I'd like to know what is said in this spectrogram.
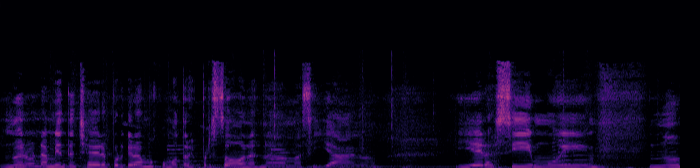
no era un ambiente chévere porque éramos como tres personas nada más y ya no y era así muy no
